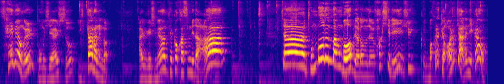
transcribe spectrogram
3명을 동시에 할 수 있다라는 것. 알고 계시면 될 것 같습니다. 자 돈 버는 방법 여러분들 확실히 쉬, 그, 뭐 그렇게 어렵지 않으니까요.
